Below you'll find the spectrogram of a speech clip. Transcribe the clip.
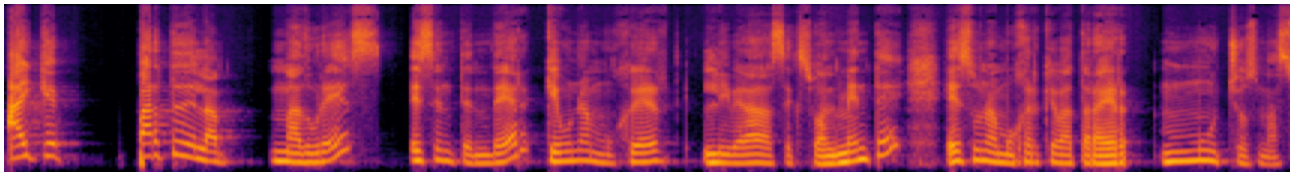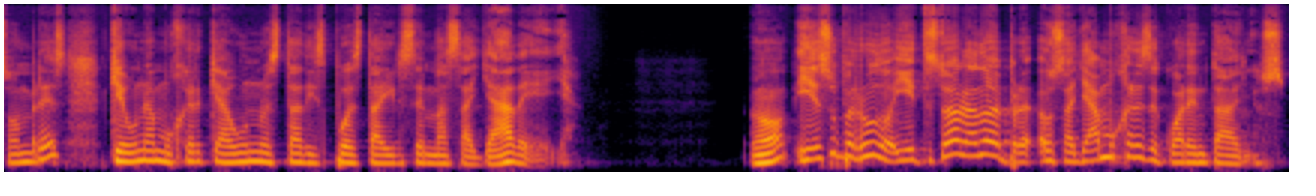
hay que, parte de la madurez es entender que una mujer liberada sexualmente es una mujer que va a traer muchos más hombres que una mujer que aún no está dispuesta a irse más allá de ella. ¿No? Y es súper rudo. Y te estoy hablando de, o sea, ya mujeres de 40 años.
